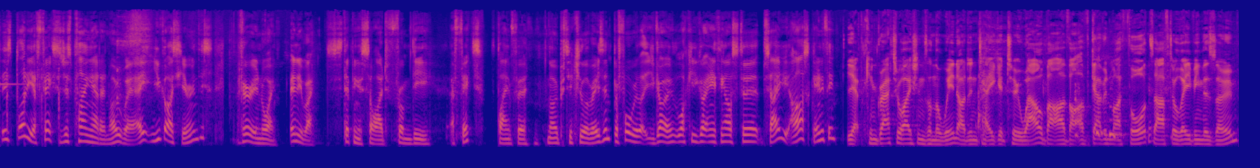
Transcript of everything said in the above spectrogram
These bloody effects are just playing out of nowhere. Are you guys hearing this? Very annoying. Anyway, stepping aside from the effects, playing for no particular reason. Before we let you go, Lockie, you got anything else to say? Ask anything? Yep. Congratulations on the win. I didn't take it too well, but I've, I've gathered my thoughts after leaving the Zoom.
